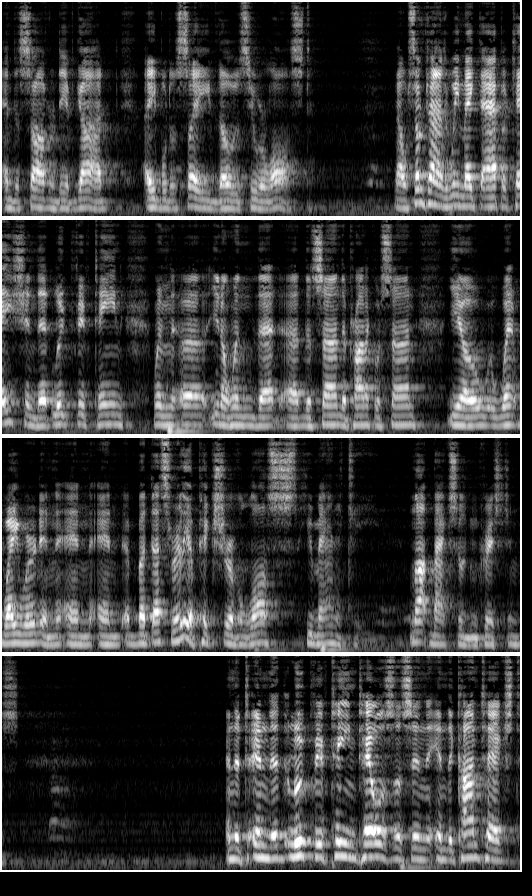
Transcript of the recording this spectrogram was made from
and the sovereignty of God able to save those who are lost. Now, sometimes we make the application that Luke 15, when uh, you know when that uh, the son, the prodigal son, you know, went wayward, and and and but that's really a picture of a lost humanity, not backslidden Christians. And the, and the Luke 15 tells us in in the context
